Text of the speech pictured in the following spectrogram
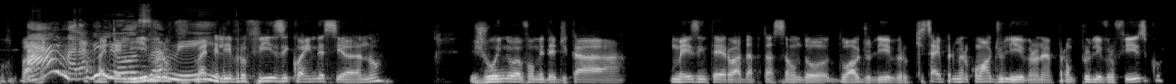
Vai, Ai, maravilhoso! Vai ter, livro, amei. vai ter livro físico ainda esse ano. Junho eu vou me dedicar um mês inteiro a adaptação do, do audiolivro, que saiu primeiro com audiolivro, né, para o livro físico.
